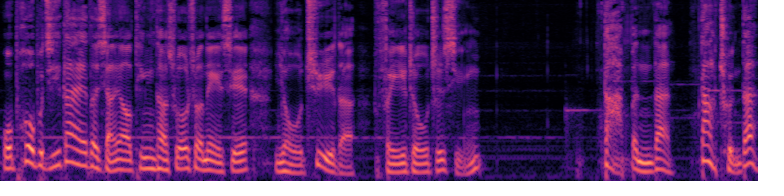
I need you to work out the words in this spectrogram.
我迫不及待的想要听他说说那些有趣的非洲之行。大笨蛋，大蠢蛋，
